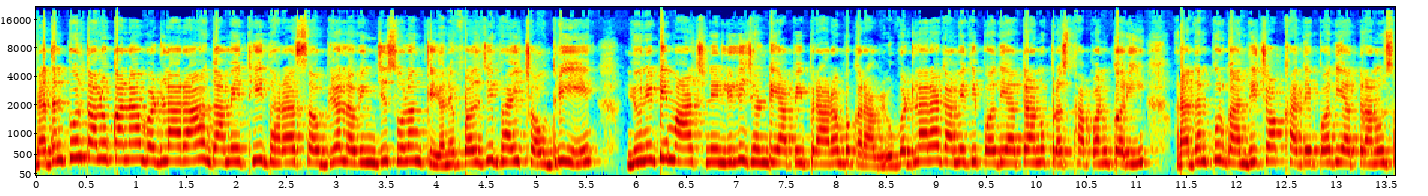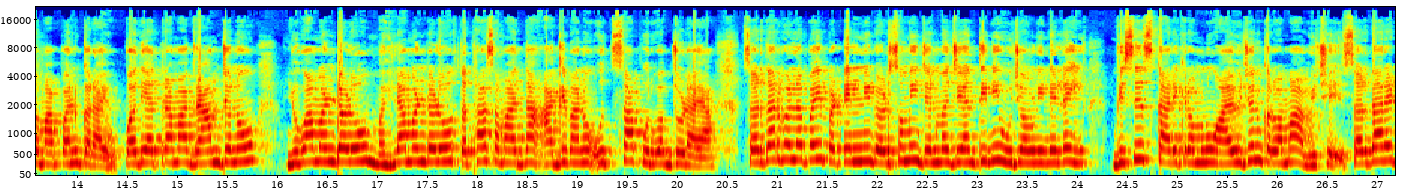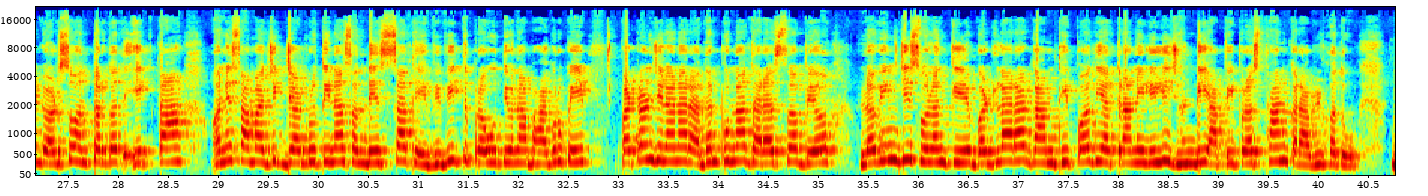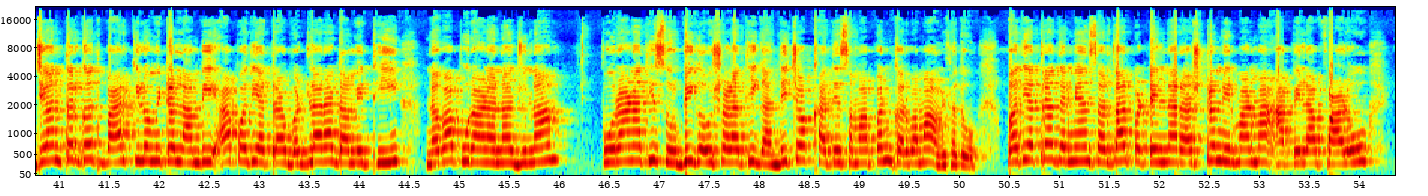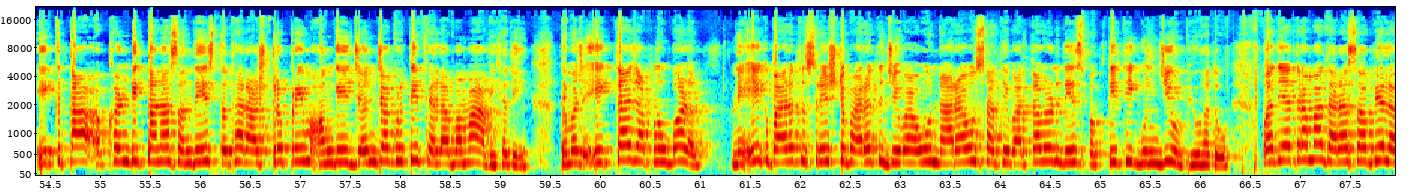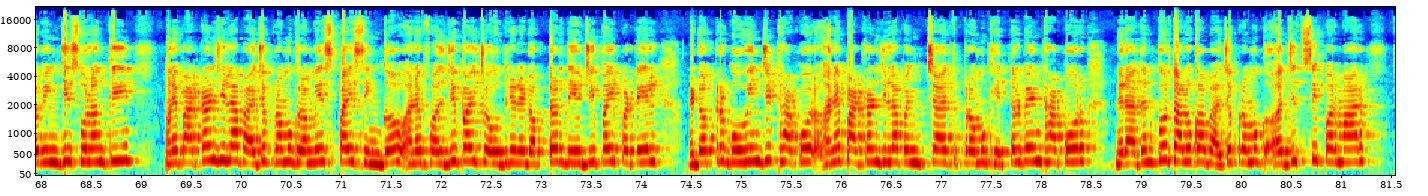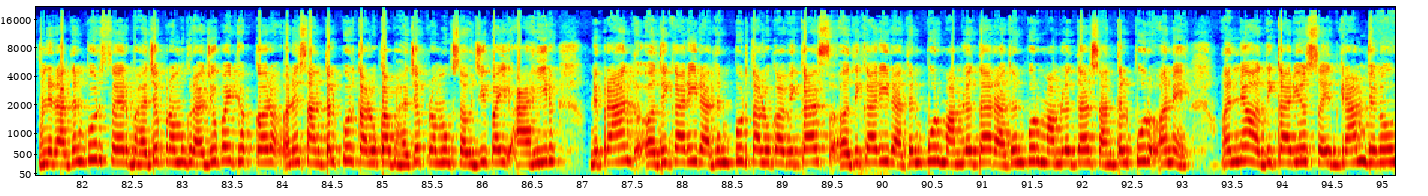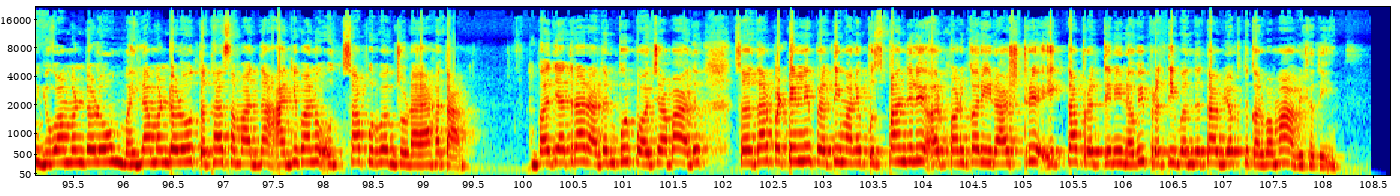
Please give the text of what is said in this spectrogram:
રતનપુર તાલુકાના વડલારા ગામેથી ધારાસભ્ય લવિંગજી સોલંકી અને ફલજીભાઈ ચૌધરીએ યુનિટી માર્ચને લીલી ઝંડી આપી પ્રારંભ કરાવ્યો. વડલારા ગામેથી પદયાત્રાનું પ્રસ્થાપન કરી રાધનપુર ગાંધી ચોક ખાતે પદયાત્રાનું સમાપન કરાયું. પદયાત્રામાં ગ્રામજનો, યુવા મંડળો, મહિલા મંડળો તથા સમાજના આગેવાનો ઉત્સાહપૂર્વક જોડાયા. સરદાર વલ્લભભાઈ પટેલની દોઢસોમી જન્મજયંતિની ઉજવણીને લઈ વિશેષ કાર્યક્રમનું આયોજન કરવામાં આવ્યું છે. સરદારે દોઢસો અંતર્ગત એકતા અને સામાજિક જાગૃતિના સંદેશ સાથે વિવિધ પ્રવૃત્તિઓના ભાગરૂપે પાટણ જિલ્લાના રાધનપુરના ધારાસભ્ય લવિંગજી સોલંકીએ વડલારા ગામથી પદયાત્રાને લીલી ઝંડી આપી પ્રસ્થાન કરાવ્યું હતું, જે અંતર્ગત બાર કિલોમીટર લાંબી આ પદયાત્રા વડલારા ગામેથી નવા પુરાણાના જૂના પુરાણાથી સુરભી ગૌશાળાથી ગાંધી ચોક ખાતે સમાપન કરવામાં આવ્યું હતું. પદયાત્રા દરમિયાન સરદાર પટેલના રાષ્ટ્ર નિર્માણમાં આપેલા ફાળો, એકતા, અખંડિતતાના સંદેશ તથા રાષ્ટ્રપ્રેમ અંગે જનજાગૃતિ ફેલાવવામાં આવી હતી. તેમજ એકતા જ આપણું બળ ને એક ભારત શ્રેષ્ઠ ભારત જેવાઓ નારાઓ સાથે વાતાવરણ દેશભક્તિથી ગુંજી ઉઠ્યું હતું. પદયાત્રામાં ધારાસભ્ય લવિંગજી સોલંકી અને પાટણ જિલ્લા ભાજપ પ્રમુખ રમેશભાઈ સિંઘવ અને ફલજીભાઈ ચૌધરી અને ડોક્ટર દેવજીભાઈ પટેલ અને ડોક્ટર ગોવિંદજી ઠાકોર અને પાટણ જિલ્લા પંચાયત પ્રમુખ હેતલબેન ઠાકોર અને રાધનપુર તાલુકા ભાજપ પ્રમુખ અજીતસિંહ પરમાર અને રાધનપુર શહેર ભાજપ પ્રમુખ રાજુભાઈ ઠક્કર અને સાંતલપુર તાલુકા ભાજપ પ્રમુખ સવજીભાઈ આહિર અને પ્રાંત અધિકારી રાધનપુર તાલુકા વિકાસ અધિકારી રાધનપુર મામલતદાર રાધનપુર મામલતદાર સાંતલપુર અને અન્ય અધિકારીઓ સહિત ગ્રામજનો, યુવા મંડળો, મહિલા મંડળો તથા સમાજના આગેવાનો ઉત્સાહપૂર્વક જોડાયા હતા. પદયાત્રા રાધનપુર પહોંચ્યા બાદ સરદાર પટેલની પ્રતિમાને પુષ્પાંજલિ અર્પણ કરી રાષ્ટ્રીય એકતા પ્રત્યેની નવી પ્રતિબદ્ધતા વ્યક્ત કરવામાં આવી હતી.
